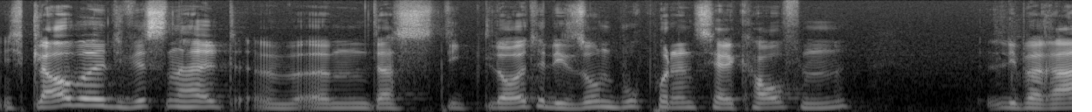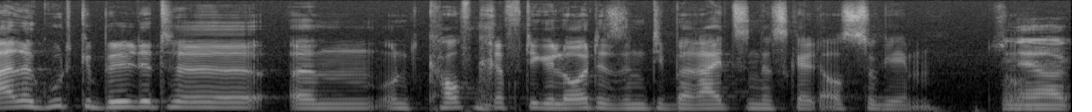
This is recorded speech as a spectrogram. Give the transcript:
ich glaube, die wissen halt, ähm, dass die Leute, die so ein Buch potenziell kaufen, liberale, gut gebildete ähm, und kaufkräftige Leute sind, die bereit sind, das Geld auszugeben. So. Ja,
